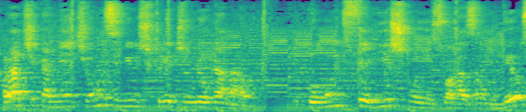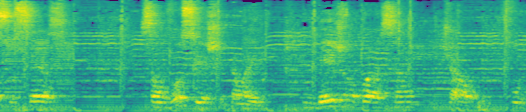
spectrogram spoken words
Praticamente 11 mil inscritos no meu canal. Estou muito feliz com isso. A razão do meu sucesso são vocês que estão aí. Um beijo no coração e tchau. Fui.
